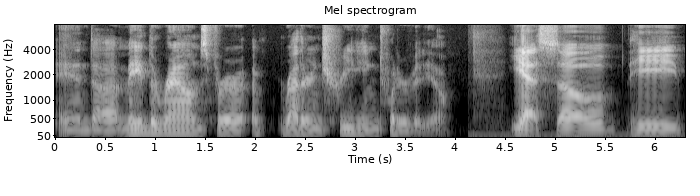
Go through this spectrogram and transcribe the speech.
and uh, made the rounds for a rather intriguing Twitter video. Yes, so he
